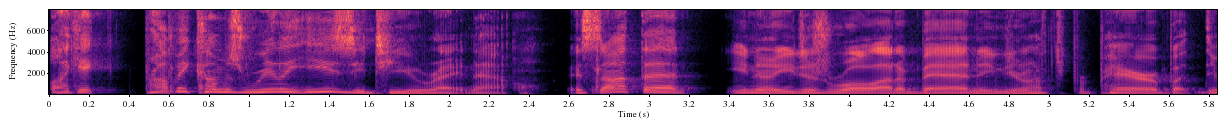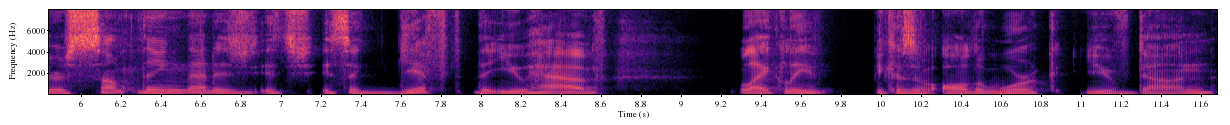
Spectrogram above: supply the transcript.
Like it probably comes really easy to you right now. It's not that, you know, you just roll out of bed and you don't have to prepare, but there's something mm. that is it's it's a gift that you have likely because of all the work you've done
